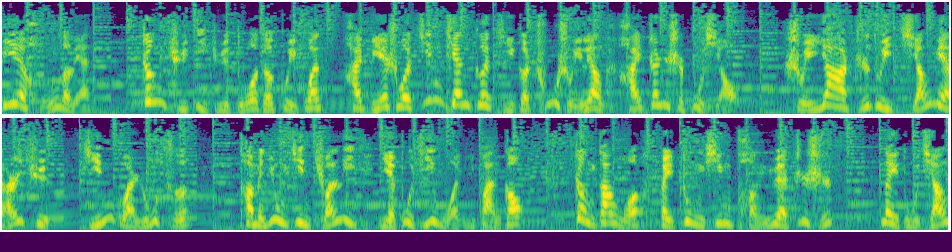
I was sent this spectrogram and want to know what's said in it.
憋红了脸，争取一举夺得桂冠。还别说，今天哥几个出水量还真是不小，水压直对墙面而去。尽管如此，他们用尽全力也不及我一半高。正当我被众星捧月之时，那堵墙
